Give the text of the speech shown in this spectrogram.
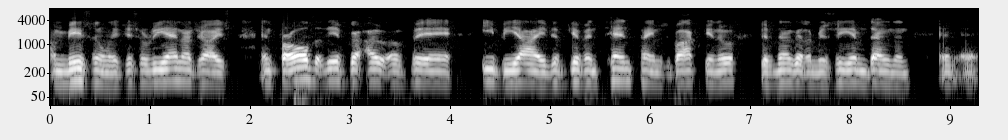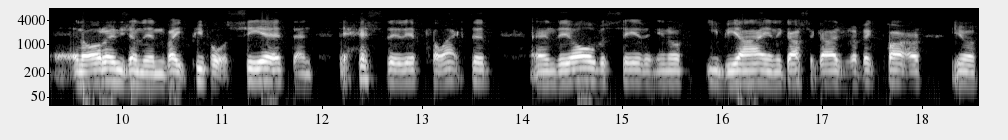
amazingly just re energized. And for all that they've got out of uh, EBI, they've given 10 times back, you know. They've now got a museum down in, in, in Orange and they invite people to see it and the history they've collected. And they always say that, you know, EBI and the Gasser Garage was a big part of you know,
